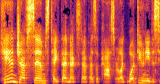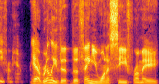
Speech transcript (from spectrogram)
can Jeff Sims take that next step as a passer? Like, what do you need to see from him? Yeah, really, the, the thing you want to see from a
